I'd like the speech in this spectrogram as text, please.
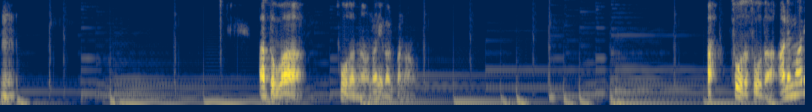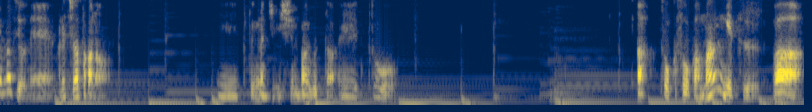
うん。あとは、そうだな、何があるかな？そうだそうだ。あれもありますよね。あれ違ったかな？えー、っと、今一瞬バグった。えー、っと、あ、そうかそうか。満月は、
